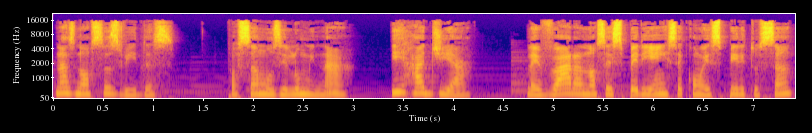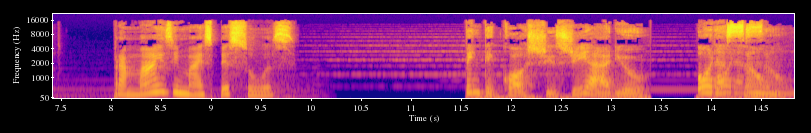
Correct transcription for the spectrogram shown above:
nas nossas vidas. Possamos iluminar, irradiar, levar a nossa experiência com o Espírito Santo para mais e mais pessoas. Pentecostes Diário Oração. Oração.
